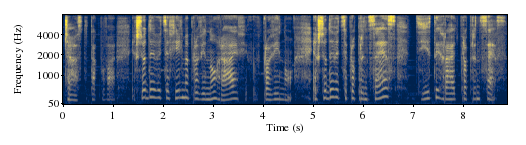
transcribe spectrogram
Часто так буває. Якщо дивиться фільми про війну, грає про війну. Якщо дивиться про принцес, діти грають про принцес.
